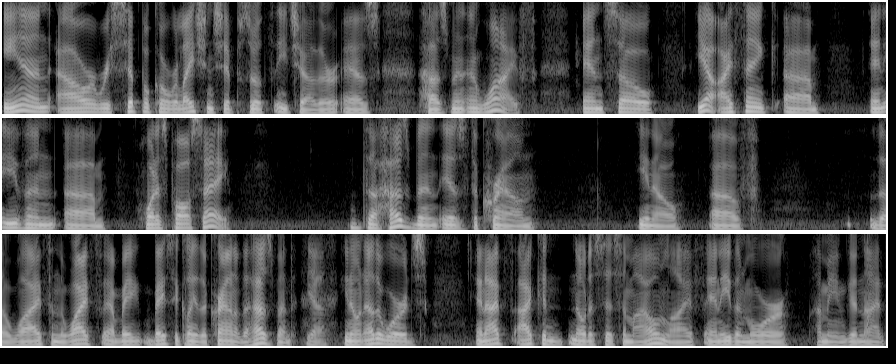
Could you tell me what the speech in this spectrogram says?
in our reciprocal relationships with each other as husband and wife, and so yeah, I think, um, and even um, what does Paul say? The husband is the crown, you know, of the wife, and the wife I mean, basically the crown of the husband. yeah. You know, in other words, and I've I can notice this in my own life, and even more. I mean, good night.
